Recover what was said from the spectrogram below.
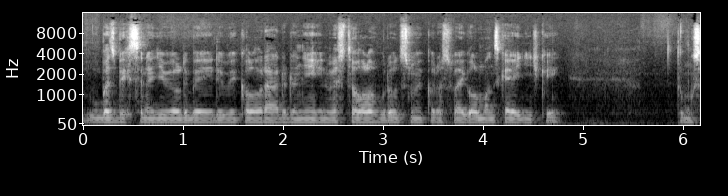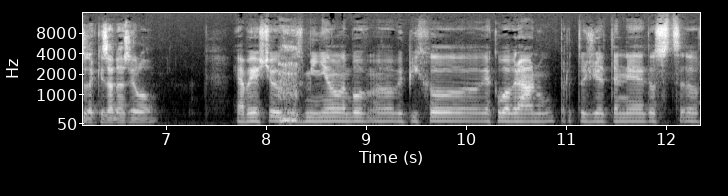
vůbec bych se nedivil, kdyby, kdyby Colorado do něj investovalo v budoucnu jako do své golmanské jedničky. Tomu se taky zadařilo. Já bych ještě zmínil nebo eh, vypíchl Jakuba Vránu, protože ten je dost eh,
